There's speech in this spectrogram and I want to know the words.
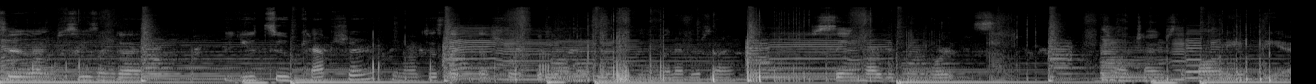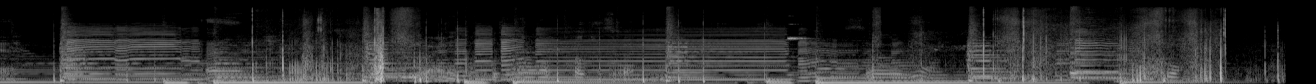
I'm just using a YouTube capture, you know, just like a short video maybe, maybe whenever, so seeing how everything works.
